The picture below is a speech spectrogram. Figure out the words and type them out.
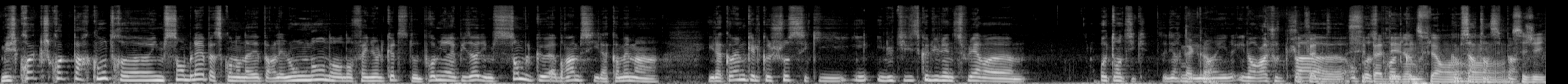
Mais je crois que, je crois que par contre, euh, il me semblait, parce qu'on en avait parlé longuement dans, dans Final Cut, c'était notre premier épisode, il me semble que Abrams, il a quand même un, il a quand même quelque chose, c'est qu'il il, il utilise que du lens flare euh, authentique. C'est-à-dire qu'il D'accord. en- il, il en rajoute pas, euh, en c'est pas post-prod des comme, comme certains. c'est pas. CGI.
